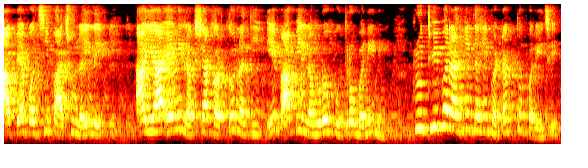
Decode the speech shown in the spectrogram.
આપ્યા પછી પાછું લઈ લે. આ યા એની રક્ષા કરતો નથી. એ પાપી લંગડો કૂતરો બનીને પૃથ્વી પર અહીં તહીં ભટકતો ફરે છે.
